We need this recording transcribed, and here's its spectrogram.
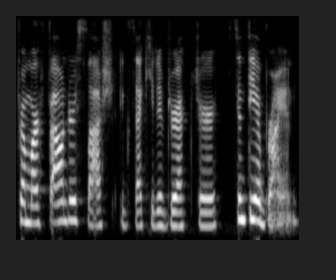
from our founder slash executive director, Cynthia Bryan.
